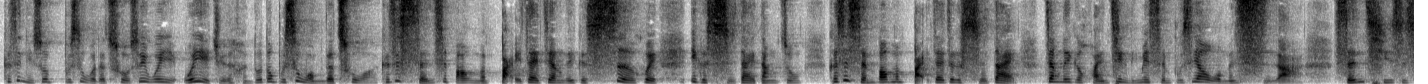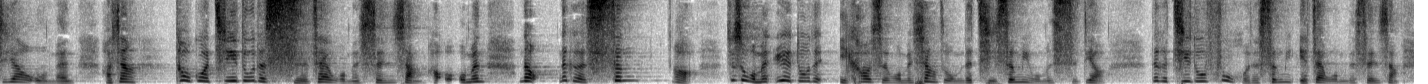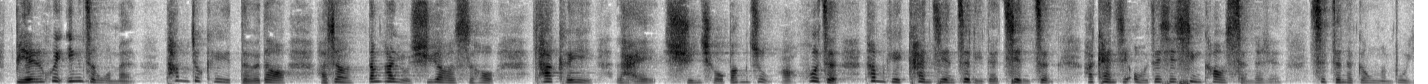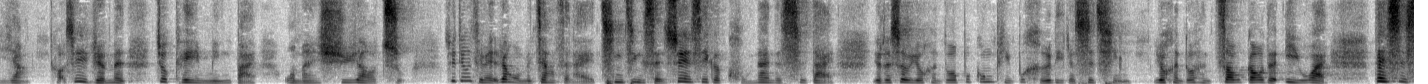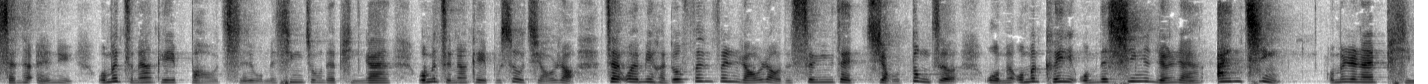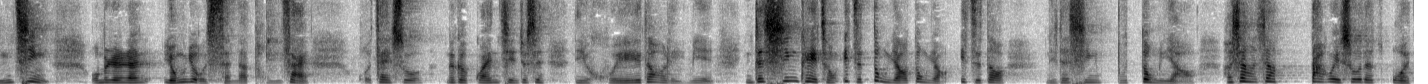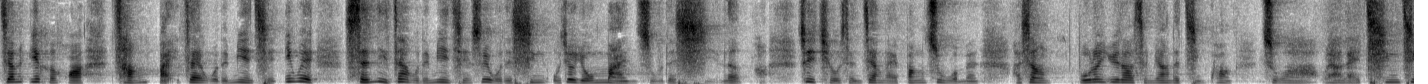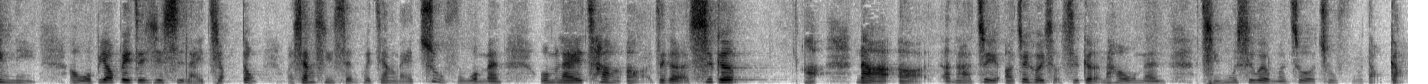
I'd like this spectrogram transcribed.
可是你说不是我的错，所以我也我也觉得很多都不是我们的错啊。可是神是把我们摆在这样的一个社会、一个时代当中。可是神把我们摆在这个时代这样的一个环境里面，神不是要我们死啊，神其实是要我们好像透过基督的死在我们身上。好，我们那那个生哦，就是我们越多的倚靠神，我们向着我们的己生命，我们死掉，那个基督复活的生命也在我们的身上，别人会因着我们。他们就可以得到，好像当他有需要的时候，他可以来寻求帮助啊，或者他们可以看见这里的见证，他看见哦，这些信靠神的人是真的跟我们不一样，好，所以人们就可以明白我们需要主。所以弟兄姐妹，让我们这样子来亲近神。虽然是一个苦难的时代，有的时候有很多不公平、不合理的事情，有很多很糟糕的意外，但是神的儿女，我们怎么样可以保持我们心中的平安？我们怎么样可以不受搅扰？在外面很多纷纷扰扰的声音在搅动着我们，我们可以，我们的心仍然安静，我们仍然平静，我们仍然拥有神的同在。我再说。那个关键就是你回到里面，你的心可以从一直动摇、动摇，一直到你的心不动摇。好像像大卫说的：“我将耶和华常摆在我的面前，因为神你在我的面前，所以我的心我就有满足的喜乐。”好，所以求神这样来帮助我们。好像不论遇到什么样的情况，主啊，我要来亲近你啊，我不要被这些事来搅动。我相信神会这样来祝福我们。我们来唱啊、这个诗歌啊，那啊、呃，那最啊最后一首诗歌，然后我们请牧师为我们做祝福祷告。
